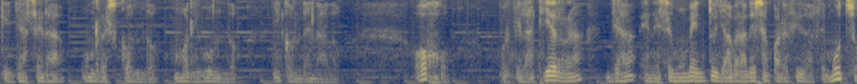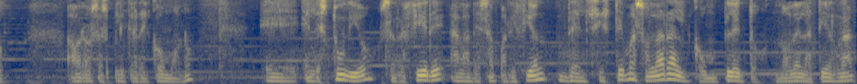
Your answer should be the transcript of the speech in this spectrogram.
que ya será un rescoldo moribundo y condenado. Ojo, porque la Tierra ya en ese momento ya habrá desaparecido hace mucho. Ahora os explicaré cómo, ¿no? Eh, el estudio se refiere a la desaparición del sistema solar al completo, no de la Tierra,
